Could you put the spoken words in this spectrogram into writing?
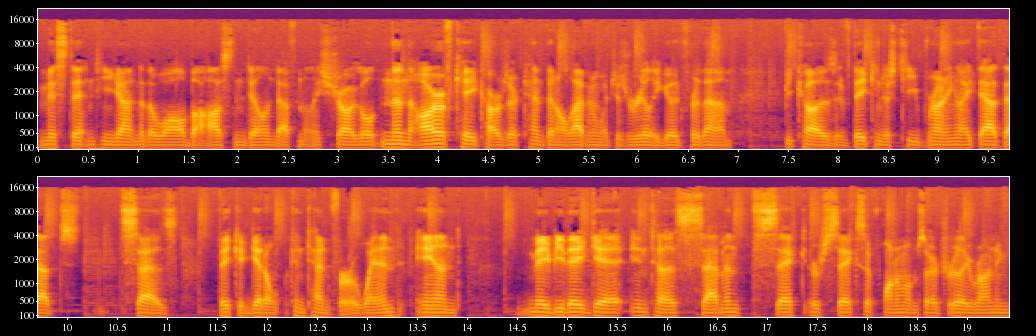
Missed it and he got into the wall, but Austin Dillon definitely struggled. And then the RFK cars are 10th and 11, which is really good for them because if they can just keep running like that, that says they could get a contend for a win and maybe they get into seventh, sixth, or sixth if one of them starts really running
